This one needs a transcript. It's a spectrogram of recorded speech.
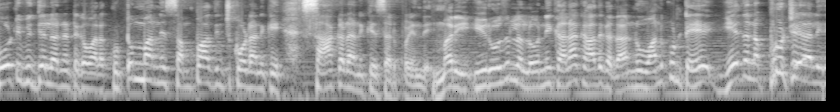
కోటి విద్యలు అన్నట్టుగా వాళ్ళ కుటుంబాన్ని సంపాదించుకోవడానికి సాకడానికి సరిపోయింది. మరి ఈ రోజులలో నీకు అలా కాదు కదా నువ్వు అనుకుంటే ఏదైనా ప్రూవ్ చేయాలి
